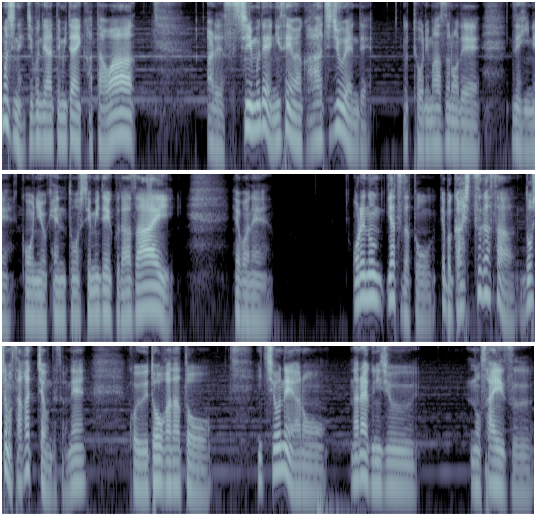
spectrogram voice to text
もしね、自分でやってみたい方は、あれです、Steam で2480円で売っておりますので、ぜひね、購入を検討してみてください。やっぱね、俺のやつだと、やっぱ画質がさ、どうしても下がっちゃうんですよね。こういう動画だと。一応ね、あの、720のサイズ、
